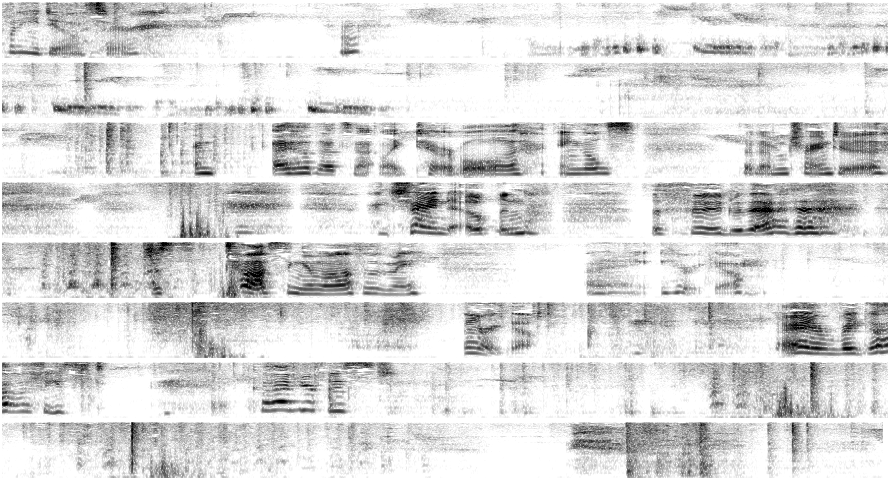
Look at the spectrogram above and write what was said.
what are you doing, sir? I hope that's not like terrible uh, angles, but I'm trying to, uh, I'm trying to open the food without uh, just tossing him off of me. All right, here we go. There we go. All right, everybody, go have a feast. Go have your feast.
